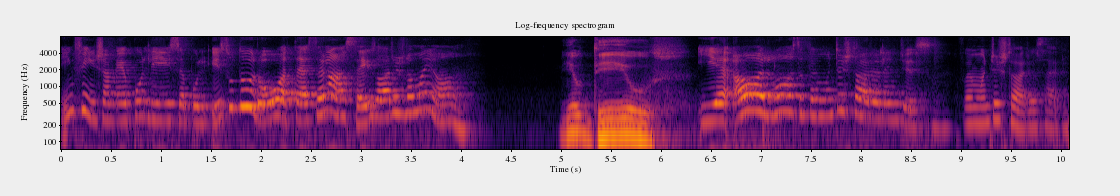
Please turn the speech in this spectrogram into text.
Enfim, chamei a polícia. a poli- Isso durou até, sei lá, 6 horas da manhã. Meu Deus. E é, olha, nossa, foi muita história além disso. Foi muita história, sério.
